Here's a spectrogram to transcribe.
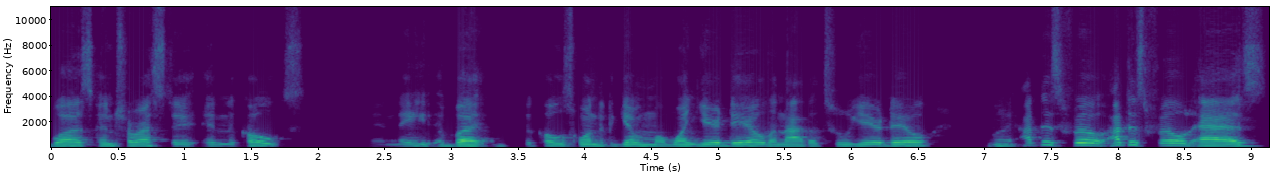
was interested in the Colts, and they but the Colts wanted to give him a one year deal and not a two year deal. But I just feel I just feel as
